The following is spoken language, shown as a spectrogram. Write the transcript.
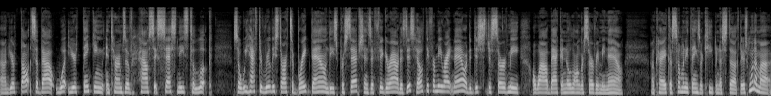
uh, your thoughts about what you're thinking in terms of how success needs to look. So we have to really start to break down these perceptions and figure out, is this healthy for me right now? Or did this just serve me a while back and no longer serving me now? Okay. Cause so many things are keeping us stuck. There's one of my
